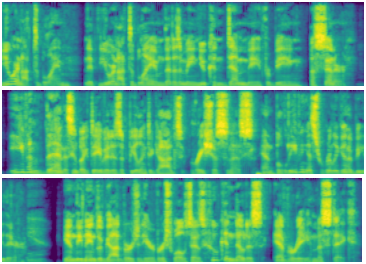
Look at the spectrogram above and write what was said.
You are not to blame. If you are not to blame, that doesn't mean you condemn me for being a sinner. Mm-hmm. Even then, it seems like David is appealing to God's graciousness and believing it's really going to be there. Yeah. In the Names of God version here, verse 12 says, Who can notice every mistake?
